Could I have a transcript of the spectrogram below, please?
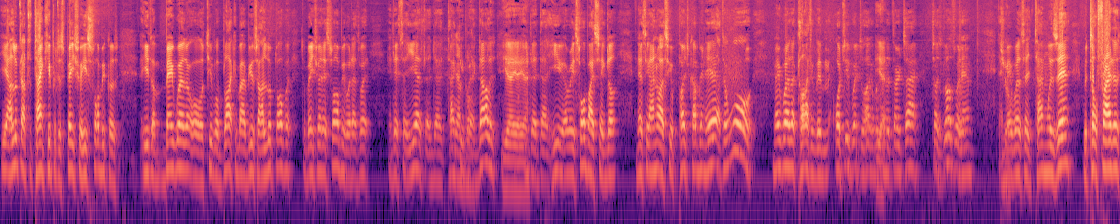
Yeah, I looked at the timekeeper to make sure he saw me because either Mayweather or Ortiz were blocking my view. So I looked over to make sure they saw me. Well, that's what. And they said, yes, and the timekeeper boom. acknowledged yeah, yeah, yeah. that, that he already saw my signal. And next thing I know, I see a punch coming here. I said, whoa. Mayweather clocked him. Ortiz went to hug him Yeah. again the third time, touched gloves with him. And Sure. Mayweather said, time was in. We told fighters,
